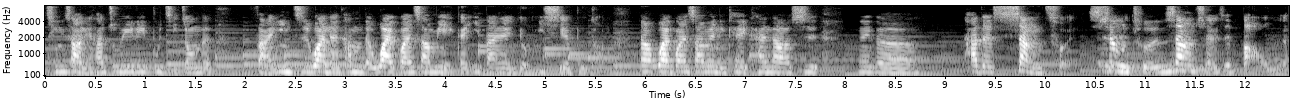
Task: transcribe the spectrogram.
青少年他注意力不集中的反应之外呢，他们的外观上面也跟一般人有一些不同。那外观上面你可以看到是那个他的上唇，上唇上唇是薄的。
